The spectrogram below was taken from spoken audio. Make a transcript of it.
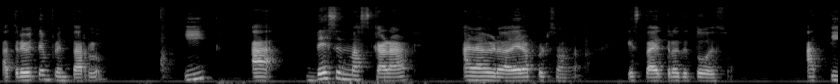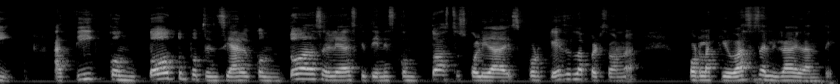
Atrévete a enfrentarlo y a desenmascarar a la verdadera persona que está detrás de todo eso. A ti, a ti con todo tu potencial, con todas las habilidades que tienes, con todas tus cualidades, porque esa es la persona por la que vas a salir adelante.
